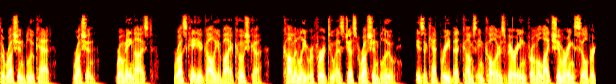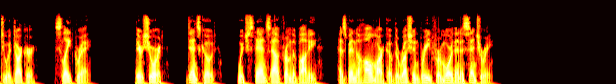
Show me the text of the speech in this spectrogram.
The Russian blue cat, Russian, Romanized, Russkaya Golubaya commonly referred to as just Russian blue, is a cat breed that comes in colors varying from a light shimmering silver to a darker, slate gray. Their short, dense coat, which stands out from the body, has been the hallmark of the Russian breed for more than a century.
